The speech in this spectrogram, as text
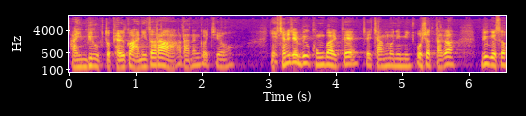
아이 미국도 별거 아니더라라는 거죠. 예전에 제가 미국 공부할 때 저희 장모님이 오셨다가 미국에서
